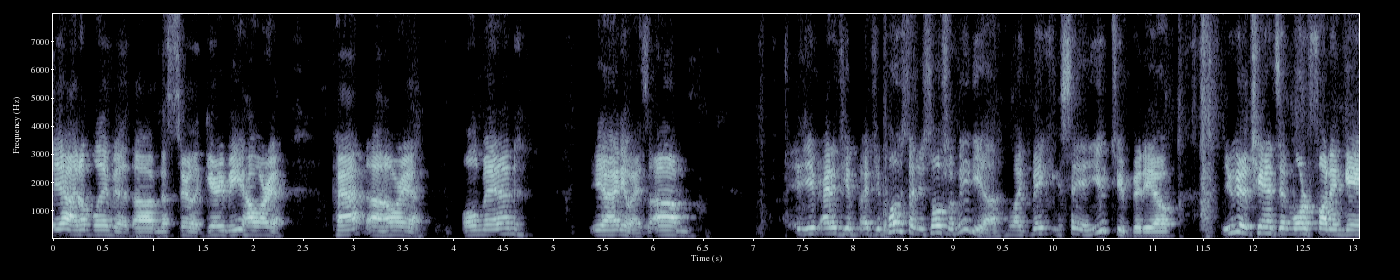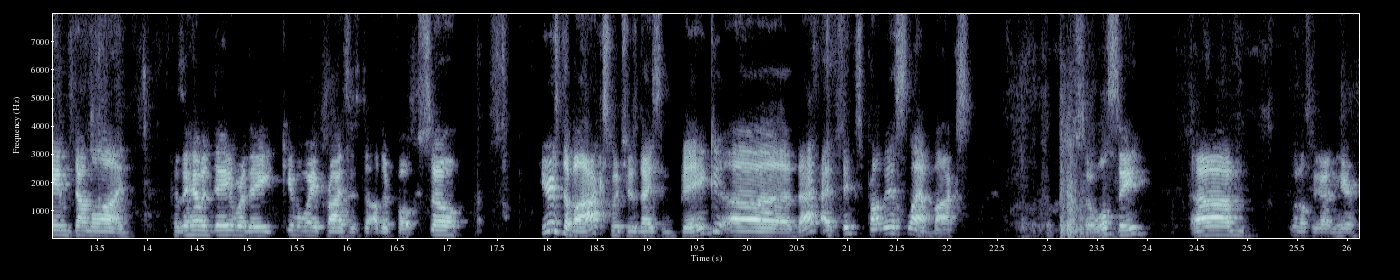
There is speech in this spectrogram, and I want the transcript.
yeah, I don't blame it uh, necessarily. Gary B, how are you? Pat, uh, how are you? Old man. Yeah. Anyways, um, and if you if you post on your social media, like making say a YouTube video, you get a chance at more fun and games down the line because they have a day where they give away prizes to other folks. So here's the box, which is nice and big. Uh, that I think is probably a slab box. So we'll see. Um, what else we got in here?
